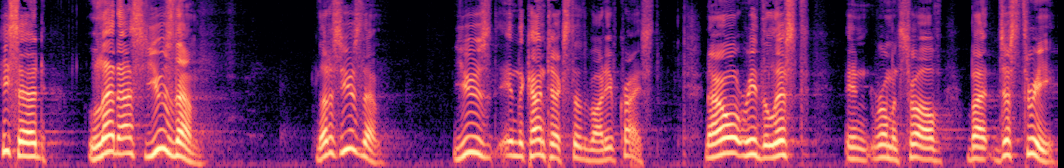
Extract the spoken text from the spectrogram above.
he said, Let us use them. Let us use them. Used in the context of the body of Christ. Now, I won't read the list in Romans 12, but just three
